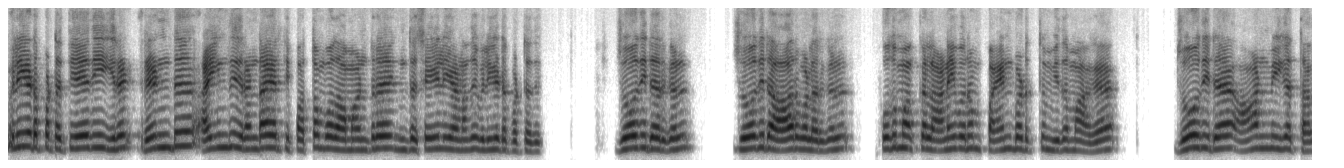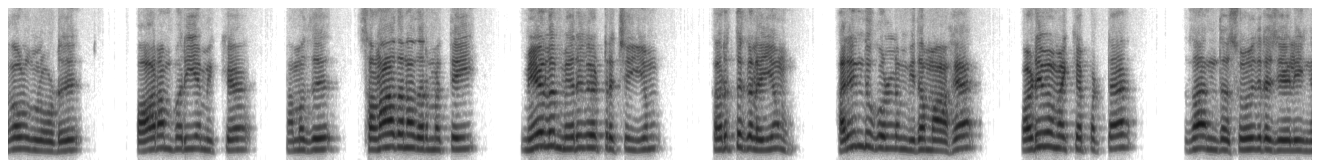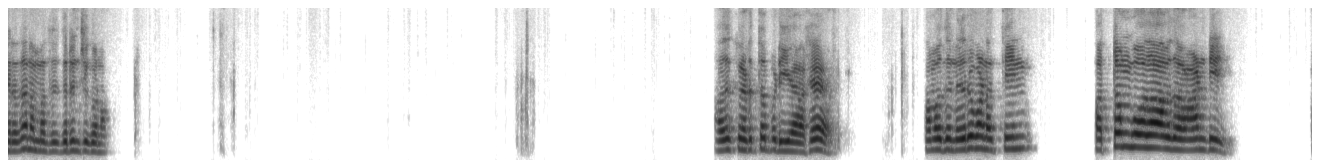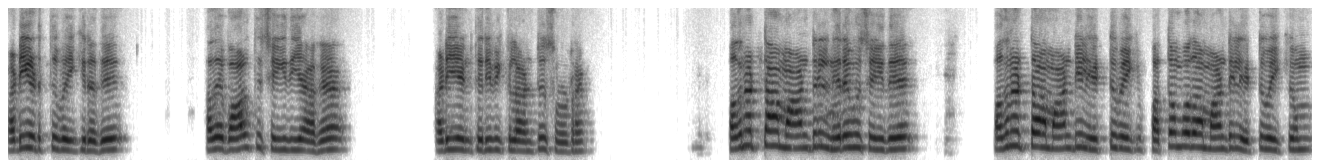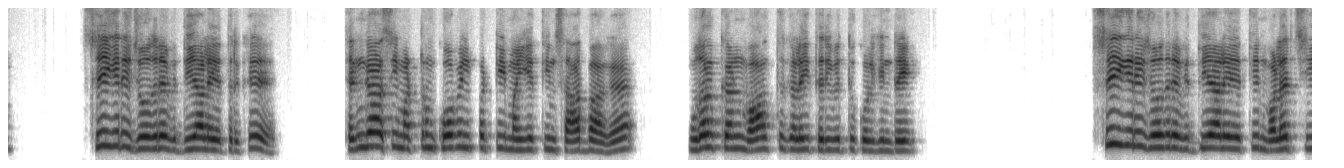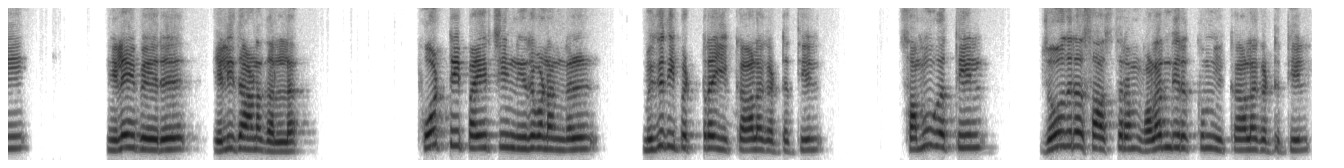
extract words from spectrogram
வெளியிடப்பட்ட தேதி இர ரெண்டு ஐந்து இரண்டாயிரத்தி பத்தொன்பதாம் அன்று இந்த செயலியானது வெளியிடப்பட்டது. ஜோதிடர்கள் ஜோதிட ஆர்வலர்கள் பொதுமக்கள் அனைவரும் பயன்படுத்தும் விதமாக ஜோதிட ஆன்மீக தகவல்களோடு பாரம்பரியமிக்க நமது சனாதன தர்மத்தை மேலும் மெருகேற்றச் செய்யும் கருத்துக்களையும் அறிந்து கொள்ளும் விதமாக வடிவமைக்கப்பட்ட தான் இந்த சுதந்திர செயலிங்கிறத நம்ம தெரிஞ்சுக்கணும். அதுக்கு அடுத்தபடியாக நமது நிறுவனத்தின் பத்தொன்பதாவது ஆண்டில் அடியெடுத்து வைக்கிறது. அதை வாழ்த்து செய்தியாக அடியேன் தெரிவிக்கலான்ட்டு சொல்கிறேன் பதினெட்டாம் ஆண்டில் நிறைவு செய்து பதினெட்டாம் ஆண்டில் எட்டு வைக்கும் பத்தொன்பதாம் ஆண்டில் எட்டு வைக்கும் ஸ்ரீகிரி ஜோதிட வித்யாலயத்திற்கு தென்காசி மற்றும் கோவில்பட்டி மையத்தின் சார்பாக முதல் கண் வாழ்த்துக்களை தெரிவித்துக் கொள்கின்றேன். ஸ்ரீகிரி ஜோதிட வித்தியாலயத்தின் வளர்ச்சி நிலைபேறு எளிதானதல்ல. போட்டி பயிற்சி நிறுவனங்கள் மிகுதி பெற்ற இக்காலகட்டத்தில் சமூகத்தில் ஜோதிட சாஸ்திரம் வளர்ந்திருக்கும் இக்காலகட்டத்தில்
